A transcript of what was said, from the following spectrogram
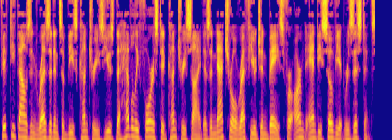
50,000 residents of these countries used the heavily forested countryside as a natural refuge and base for armed anti-Soviet resistance.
